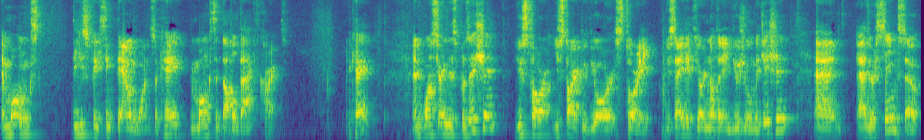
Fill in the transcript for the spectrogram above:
amongst these facing down ones, okay? Amongst the double-backed cards, okay? And once you're in this position, you start, you start with your story. You say that you're not a usual magician, and as you're saying so,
